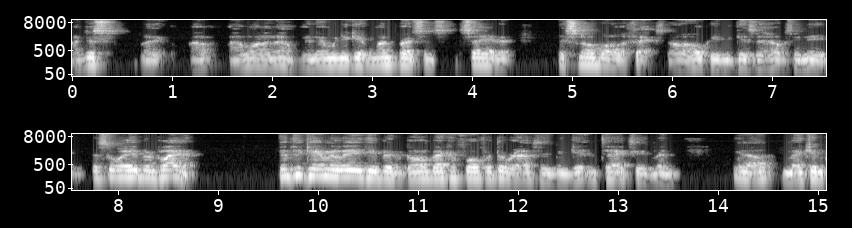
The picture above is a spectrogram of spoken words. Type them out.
I just like I, I want to know. And then when you get one person saying it, the snowball effects. Oh, I hope he gets the help he needs. That's the way he's been playing. Since he came in the league, he's been going back and forth with the refs. He's been getting techs. He's been, you know, making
